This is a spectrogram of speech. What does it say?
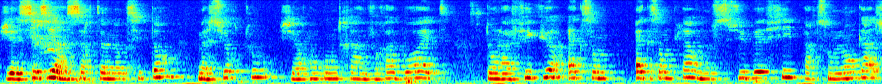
j'ai saisi un certain Occident, mais surtout j'ai rencontré un vrai poète dont la figure exemplaire nous stupéfie par son langage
